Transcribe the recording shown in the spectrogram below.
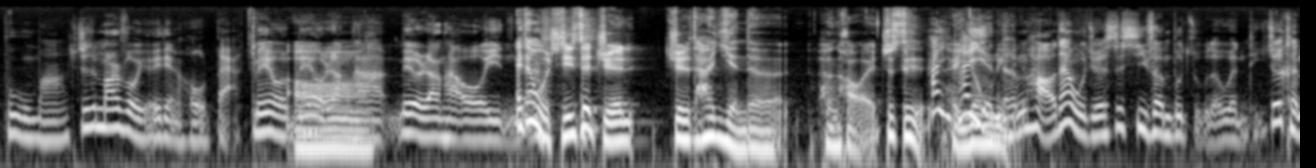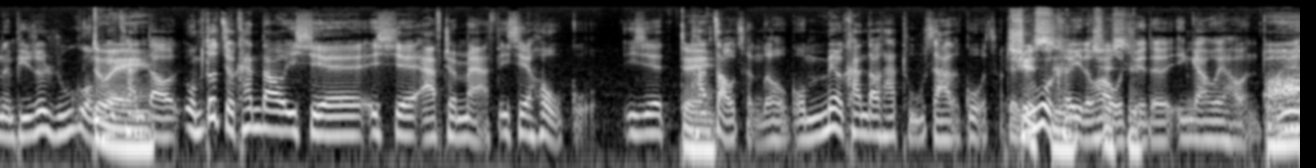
怖吗？就是 Marvel 有一点 hold back，没有没有让他、没有让他 all in。哎、但我其实在觉得觉得他演的很好、哎，就是他他演的很好，但我觉得是戏份不足的问题。就是可能比如说，如果我们看到，我们都只有看到一些一些 aftermath，一些后果，一些对他造成的后果，我们没有看到他屠杀的过程。对如果可以的话，我觉得应该会好很多。哦因为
